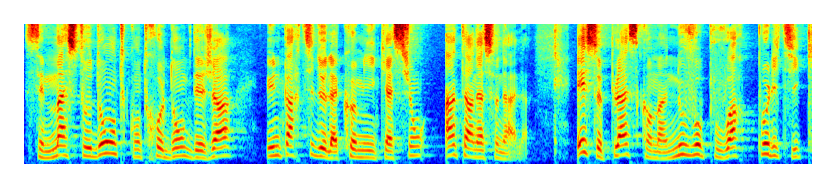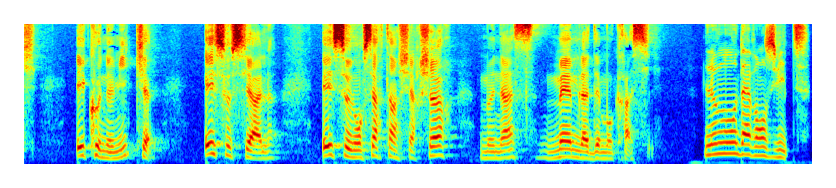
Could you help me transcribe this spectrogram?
Ces mastodontes contrôlent donc déjà une partie de la communication internationale et se placent comme un nouveau pouvoir politique, économique et social, et selon certains chercheurs, menace même la démocratie. Le monde avance vite.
